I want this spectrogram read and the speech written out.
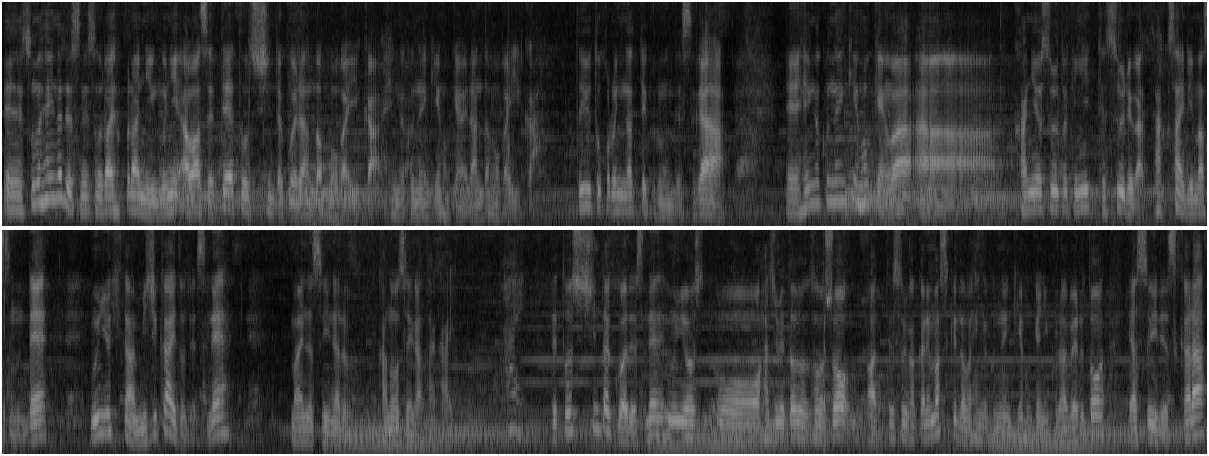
えー、その辺がですねそのライフプランニングに合わせて投資信託を選んだ方がいいか変額年金保険を選んだ方がいいかというところになってくるんですが、えー、変額年金保険はあ加入するときに手数料がたくさんいりますので運用期間が短いとですねマイナスになる可能性が高い。はい、で投資信託はですね運用を始めた当初あ手数料かかりますけども変額年金保険に比べると安いですから、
